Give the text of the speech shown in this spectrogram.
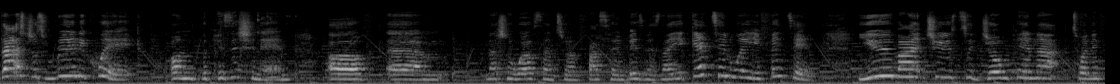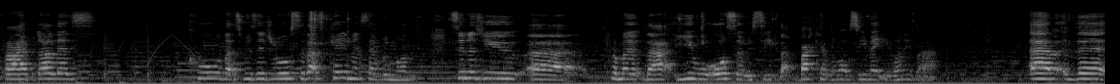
that's just really quick on the positioning of um, National Wealth Centre and Fast Home Business. Now you're getting where you fit in. You might choose to jump in at $25. Cool, that's residual. So that's payments every month. As soon as you uh, promote that, you will also receive that back every month so you make your money back. Um, the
